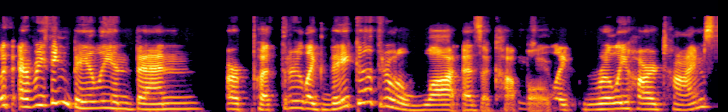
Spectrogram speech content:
with everything Bailey and Ben are put through, like they go through a lot as a couple, like really hard times,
